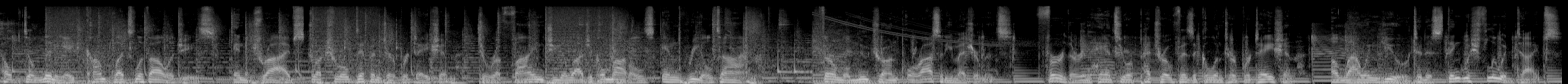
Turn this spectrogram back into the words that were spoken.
help delineate complex lithologies and drive structural dip interpretation to refine geological models in real time. Thermal neutron porosity measurements further enhance your petrophysical interpretation, allowing you to distinguish fluid types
